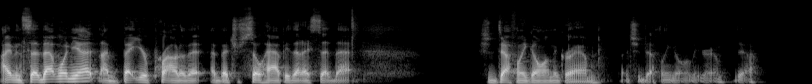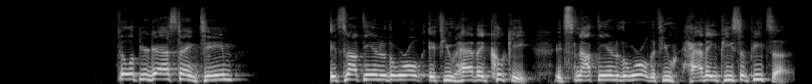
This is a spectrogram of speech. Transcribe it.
I haven't said that one yet. I bet you're proud of it. I bet you're so happy that I said that. Should definitely go on the gram. That should definitely go on the gram. Yeah. Fill up your gas tank, team. It's not the end of the world if you have a cookie. It's not the end of the world if you have a piece of pizza.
